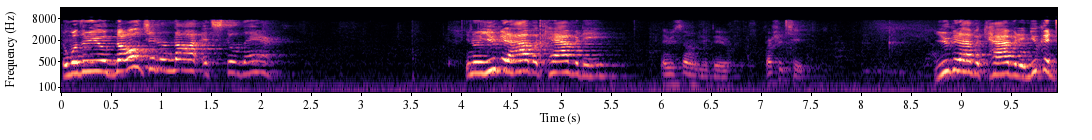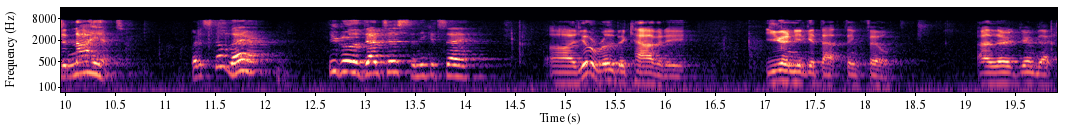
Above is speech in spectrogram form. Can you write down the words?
And whether you acknowledge it or not, it's still there. You know, you could have a cavity. Maybe some of you do. Brush your teeth. You could have a cavity and you could deny it, but it's still there. You go to the dentist and he could say, uh, You have a really big cavity. You're going to need to get that thing filled. And they're going to be like,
